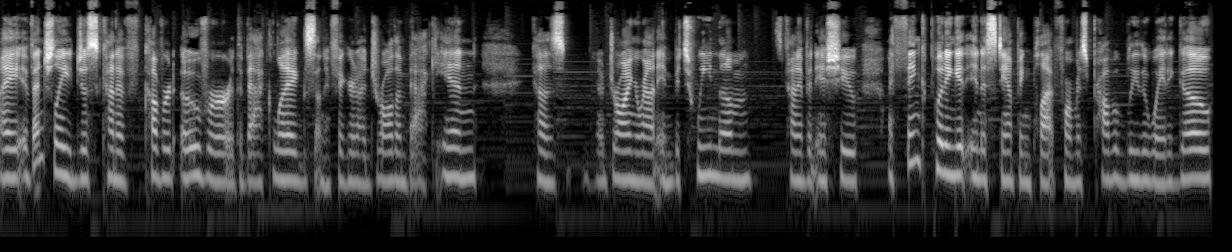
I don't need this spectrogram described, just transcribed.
I eventually just kind of covered over the back legs and I figured I'd draw them back in because you know, drawing around in between them is kind of an issue. I think putting it in a stamping platform is probably the way to go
